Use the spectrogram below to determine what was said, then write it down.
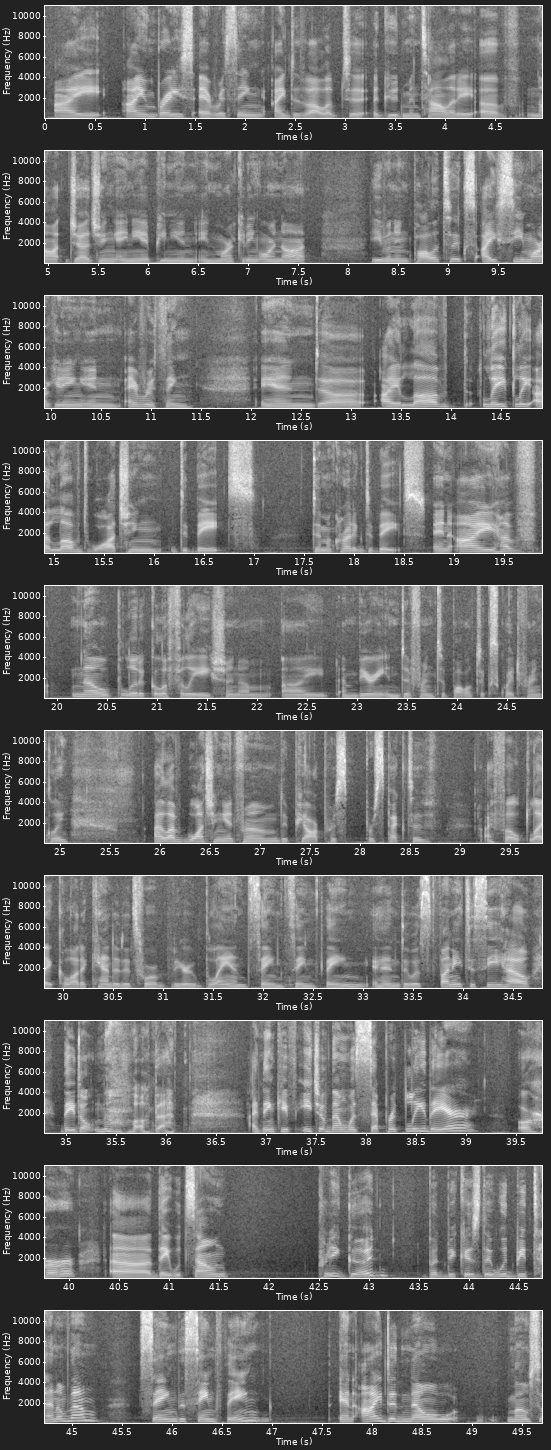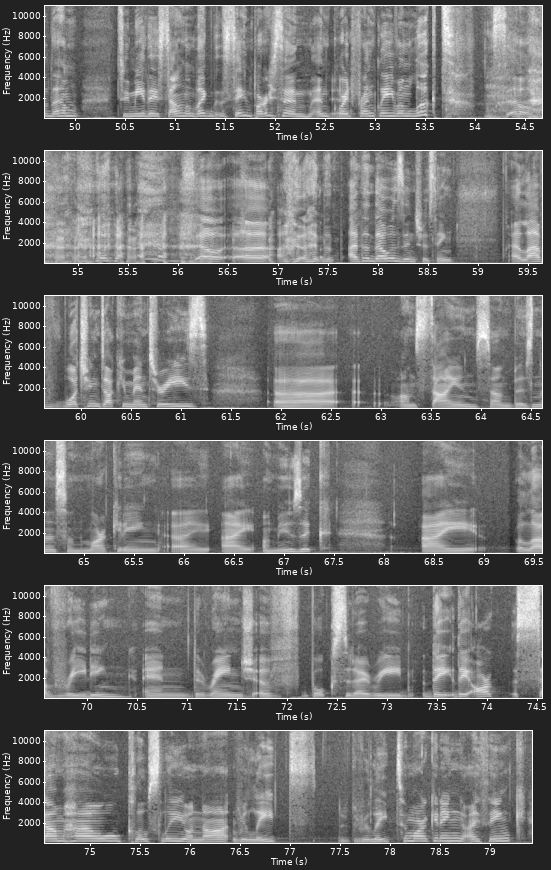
I I embrace everything. I developed a, a, good mentality of not judging any opinion in marketing or not, even in politics. I see marketing in everything, and uh, I loved lately. I loved watching debates, democratic debates, and I have no political affiliation. I'm I am very indifferent to politics, quite frankly. I loved watching it from the PR pers- perspective. I felt like a lot of candidates were very bland, saying same thing, and it was funny to see how they don't know about that. I think if each of them was separately there or her, uh, they would sound pretty good. But because there would be ten of them saying the same thing, and I didn't know most of them. To me, they sounded like the same person, and yeah. quite frankly, even looked. so, so uh, I thought that was interesting. I love watching documentaries uh, on science, on business, on marketing. I, I on music. I love reading and the range of books that I read. They they are somehow closely or not relate relate to marketing, I think.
